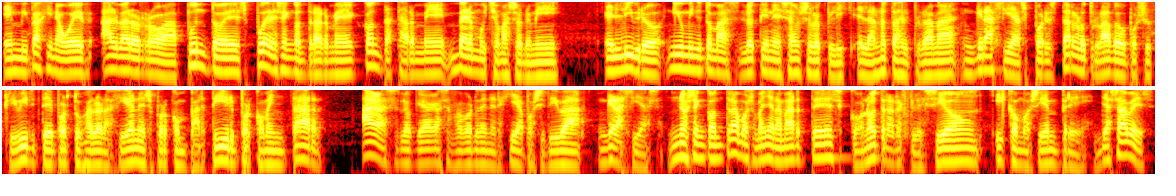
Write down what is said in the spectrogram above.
En mi página web alvaroroa.es puedes encontrarme, contactarme, ver mucho más sobre mí. El libro Ni un minuto más lo tienes a un solo clic en las notas del programa. Gracias por estar al otro lado, por suscribirte, por tus valoraciones, por compartir, por comentar. Hagas lo que hagas a favor de energía positiva. Gracias. Nos encontramos mañana martes con otra reflexión y como siempre, ya sabes,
